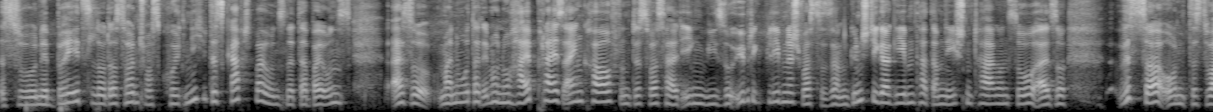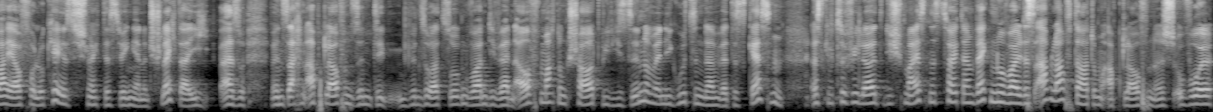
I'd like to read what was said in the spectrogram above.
so eine Brezel oder sonst was geholt. Nie, das gab es bei uns nicht. Da bei uns, also meine Mutter hat immer nur Halbpreis einkauft und das, was halt irgendwie so übrig geblieben ist, was das dann günstiger gegeben hat am nächsten Tag und so. Also, wisst ihr, und das war ja auch voll okay. Es schmeckt deswegen ja nicht schlechter. Ich, also, wenn Sachen abgelaufen sind, die, ich bin so erzogen worden, die werden aufgemacht und geschaut, wie die sind und wenn die gut sind, dann wird es gegessen. Es gibt so viele Leute, die schmeißen das Zeug dann weg, nur weil das Ablaufdatum abgelaufen ist, obwohl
